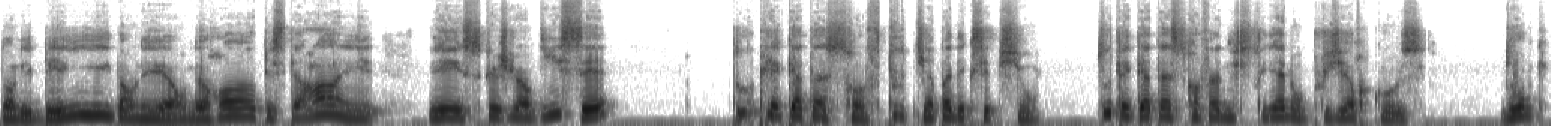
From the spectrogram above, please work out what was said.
dans les pays, dans les, en Europe, etc. Et, ce que je leur dis, c'est toutes les catastrophes, toutes, il n'y a pas d'exception, toutes les catastrophes industrielles ont plusieurs causes. Donc,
